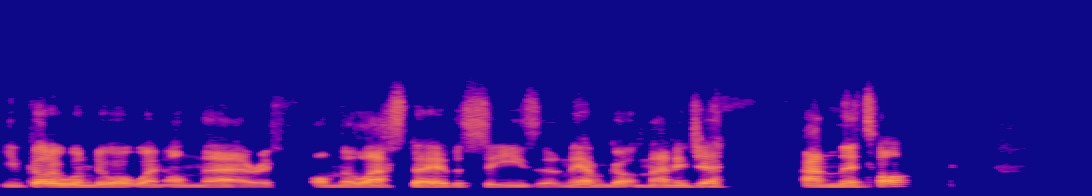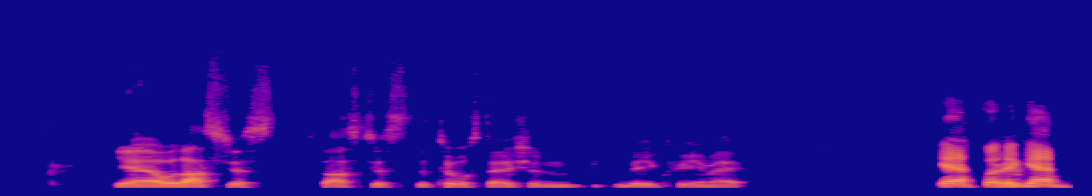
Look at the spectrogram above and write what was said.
you've got to wonder what went on there if on the last day of the season they haven't got a manager and they're top. yeah, well that's just that's just the Toolstation league for you, mate. Yeah, but I mean- again,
